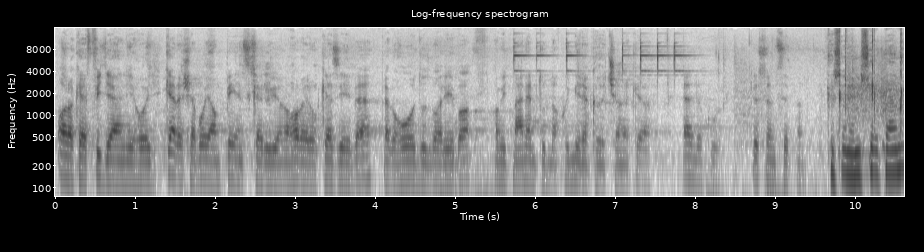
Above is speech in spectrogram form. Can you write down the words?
arra kell figyelni, hogy kevesebb olyan pénz kerüljön a haverok kezébe, meg a holdudvaréba, amit már nem tudnak, hogy mire költsenek el. Elnök úr, köszönöm szépen. Köszönöm szépen.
